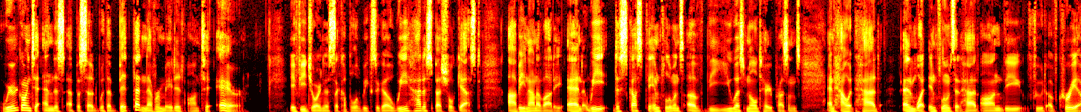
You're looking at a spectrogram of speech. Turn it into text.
we're going to end this episode with a bit that never made it onto air. If you joined us a couple of weeks ago, we had a special guest, Abhi Nanavati, and we discussed the influence of the U.S. military presence and how it had and what influence it had on the food of Korea.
